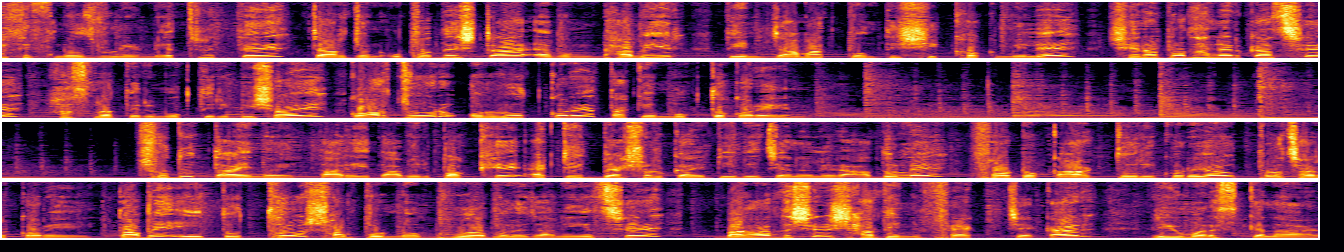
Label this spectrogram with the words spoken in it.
আসিফ নজরুলের নেতৃত্বে চারজন উপদেষ্টা এবং ঢাবির তিন জামাতপন্থী শিক্ষক মিলে সেনাপ্রধানের কাছে হাসনাতের মুক্তির বিষয়ে করজোর অনুরোধ করে তাকে মুক্ত করেন। শুধু তাই নয়, তার এই দাবির পক্ষে একটি বেসরকারি টিভি চ্যানেলের আদলে ফটো কার্ড তৈরি করেও প্রচার করে। তবে এই তথ্য সম্পূর্ণ ভুয়া বলে জানিয়েছে বাংলাদেশের স্বাধীন fact checker rumour scanner.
